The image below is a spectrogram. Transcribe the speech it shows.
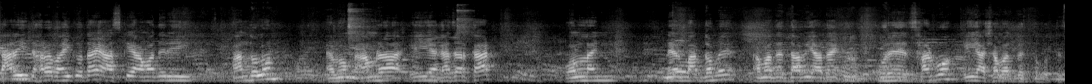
তারই ধারাবাহিকতায় আজকে আমাদের এই আন্দোলন এবং আমরা এই এক হাজার কার্ড অনলাইনের মাধ্যমে আমাদের দাবি আদায় করে- ছাড়ব, এই আশাবাদ ব্যক্ত করতেছি।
